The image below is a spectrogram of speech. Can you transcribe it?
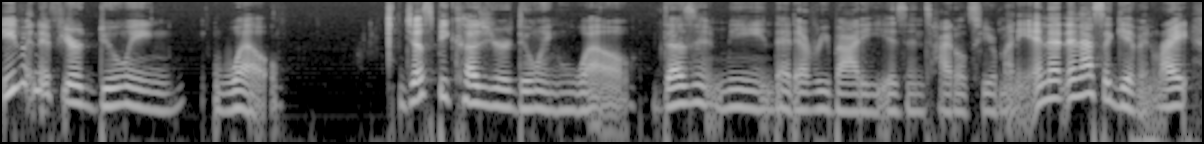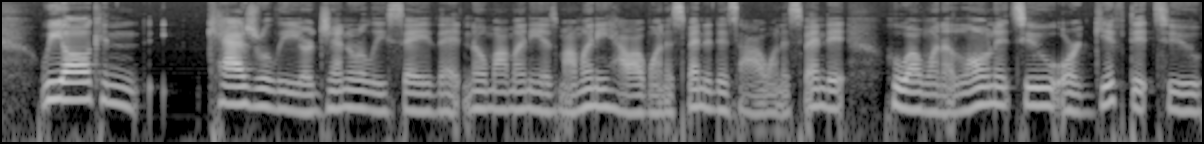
even if you're doing well, just because you're doing well doesn't mean that everybody is entitled to your money. And that, and that's a given, right? We all can casually or generally say that no, my money is my money. How I want to spend it is how I want to spend it. Who I want to loan it to or gift it to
